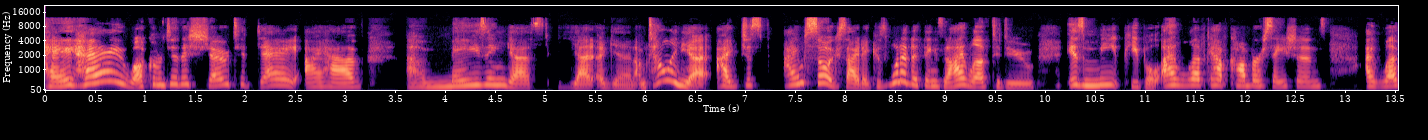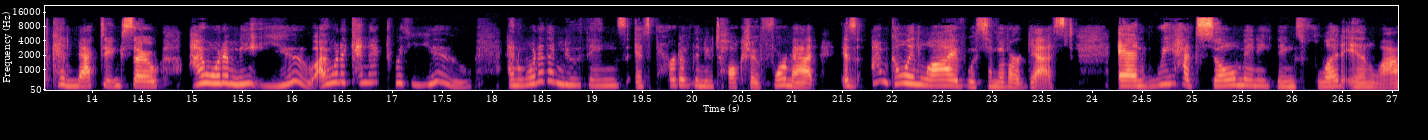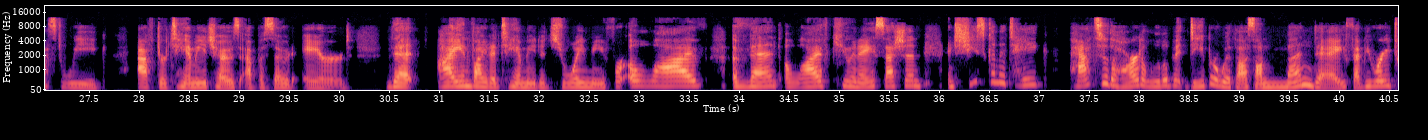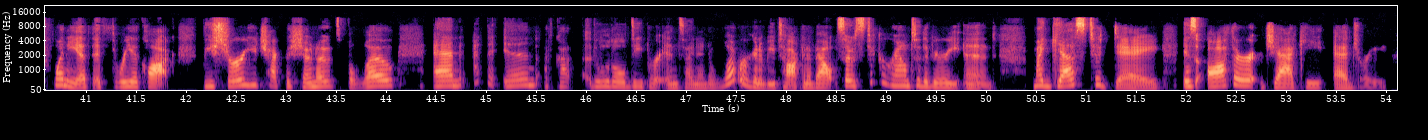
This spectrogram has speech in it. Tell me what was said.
Hey, hey, welcome to the show today. I have an amazing guest yet again. I'm telling you, I just, I'm so excited because one of the things that I love to do is meet people. I love to have conversations. I love connecting. So I want to meet you. I want to connect with you. And one of the new things as part of the new talk show format is I'm going live with some of our guests. And we had so many things flood in last week after Tammy Cho's episode aired that I invited Tammy to join me for a live event, a live Q&A session, and she's going to take Paths to the Heart a little bit deeper with us on Monday, February 20th at 3 o'clock. Be sure you check the show notes below. And at the end, I've got a little deeper insight into what we're going to be talking about. So stick around to the very end. My guest today is author Jackie Edry.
